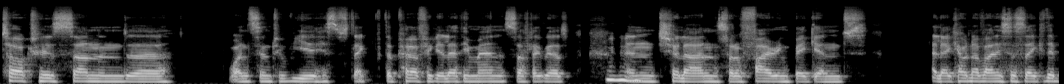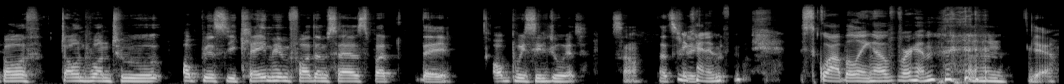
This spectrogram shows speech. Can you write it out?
talk to his son and uh, wants him to be his like the perfect Alethi man and stuff like that. Mhm. and Shallan sort of firing back and I like how Navani says like they both don't want to obviously claim him for themselves, but they obviously do it. So that's They're really kind of squabbling over him. cool. Mhm. yeah.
